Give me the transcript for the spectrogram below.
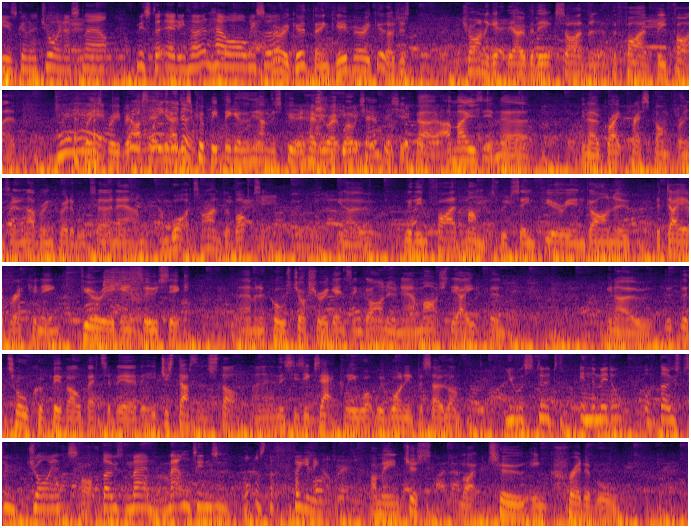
He is going to join us now. Mr. Eddie Hearn, how are we, sir? Very good, thank you. Very good. I was just trying to get the, over the excitement of the 5v5. Yeah. Queensberry. What- I said, you know, this do? could be bigger than the Undisputed Heavyweight World Championship. No, amazing. Uh, you know, great press conference and another incredible turnout. And, and what a time for boxing. You know, within five months, we've seen Fury and Ngannou, the day of reckoning, Fury against Usyk, um, and of course Joshua against Ngannou now, March the 8th. And you know, the, the talk of Bivol Beterbiev, it just doesn't stop. And, and this is exactly what we've wanted for so long. You were stood in the middle of those two giants, those man mountains. What was the feeling of it? I mean, just like two incredible,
